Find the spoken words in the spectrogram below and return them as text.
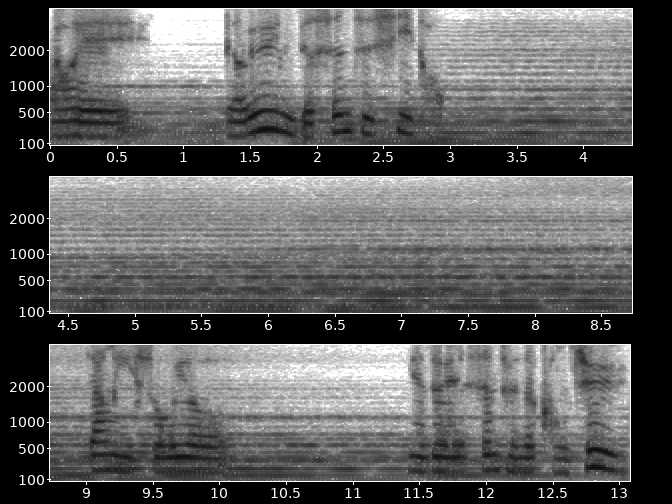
它会疗愈你的生殖系统。将你所有面对生存的恐惧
